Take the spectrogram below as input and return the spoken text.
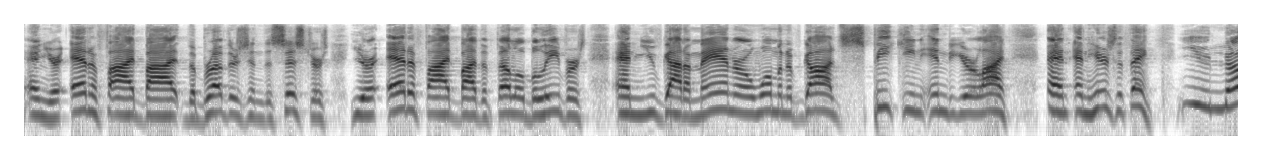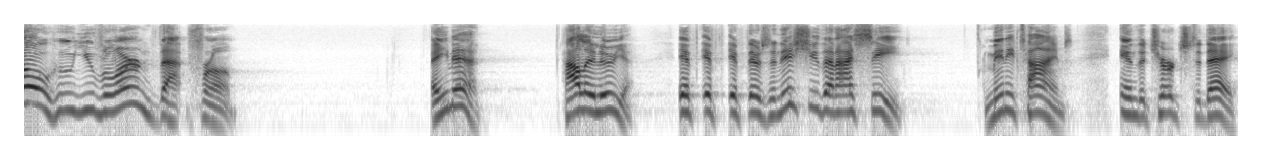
and you're edified by the brothers and the sisters, you're edified by the fellow believers, and you've got a man or a woman of God speaking into your life. And, and here's the thing you know who you've learned that from. Amen. Hallelujah if, if, if there's an issue that I see many times in the church today,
